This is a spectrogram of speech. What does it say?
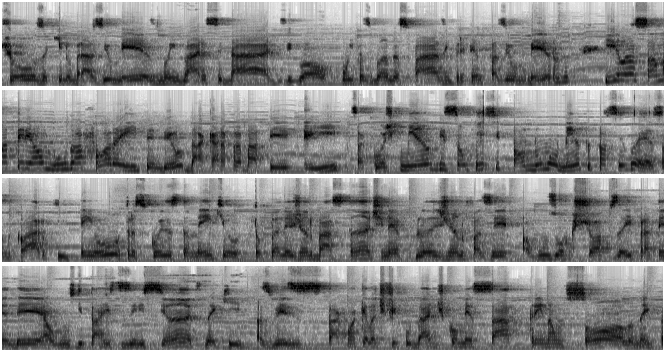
shows aqui no Brasil mesmo, em várias cidades, igual muitas bandas fazem, pretendo fazer o mesmo e lançar o material mundo afora aí, entendeu? Dar cara para bater aí, sacou? Acho que minha ambição principal no momento tá sendo essa. Claro que tem outras coisas também que eu tô planejando bastante, né? Planejando fazer alguns workshops aí para atender alguns guitarristas iniciantes, né? Que às vezes está com aquela dificuldade de começar a treinar um solo, né? Então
